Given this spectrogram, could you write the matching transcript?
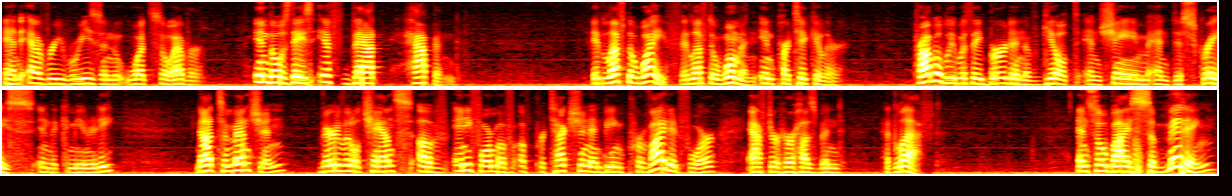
and every reason whatsoever. In those days, if that happened, it left a wife, it left a woman in particular, probably with a burden of guilt and shame and disgrace in the community, not to mention very little chance of any form of, of protection and being provided for after her husband had left. And so, by submitting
